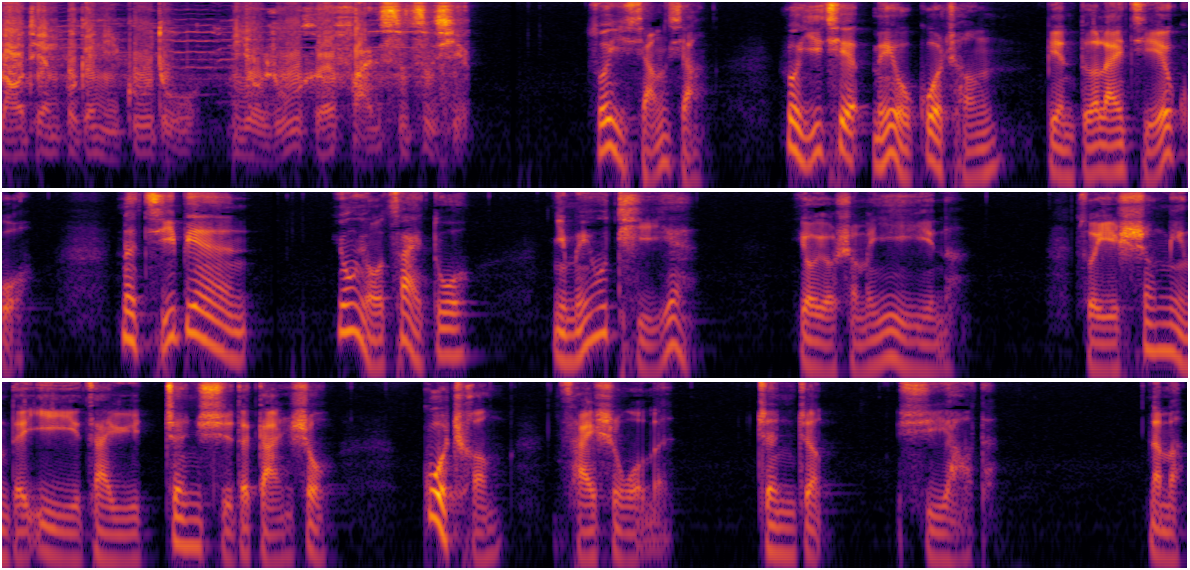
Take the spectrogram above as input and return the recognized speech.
老天不给你孤独，你又如何反思自省？所以想想，若一切没有过程便得来结果，那即便拥有再多，你没有体验，又有什么意义呢？所以生命的意义在于真实的感受，过程才是我们真正需要的。那么，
